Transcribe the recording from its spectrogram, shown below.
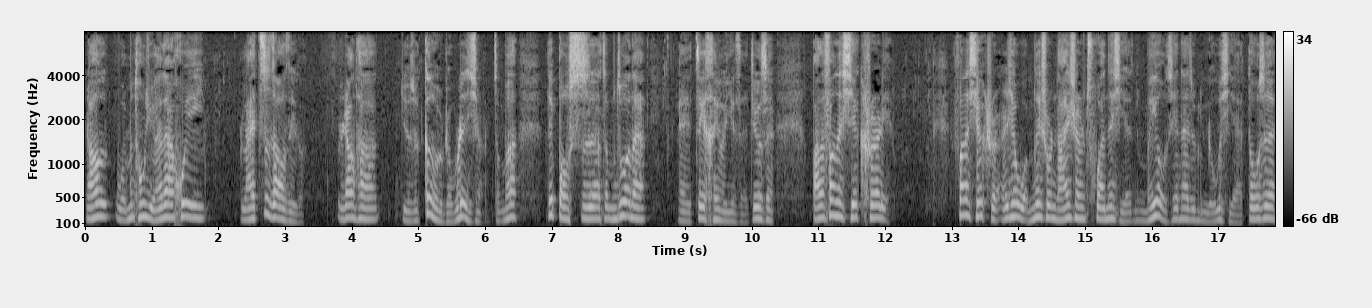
然后我们同学呢会来制造这个。让它就是更有柔韧性，怎么得保湿啊？怎么做呢？哎，这个很有意思，就是把它放在鞋壳里，放在鞋壳。而且我们那时候男生穿的鞋没有现在的旅游鞋，都是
